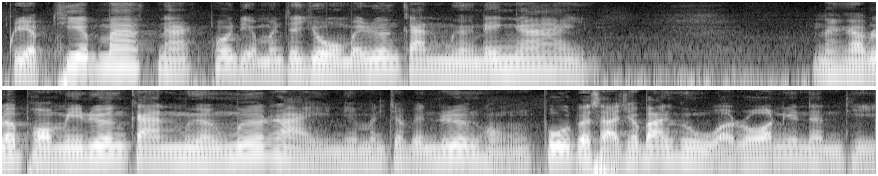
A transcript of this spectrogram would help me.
เปรียบเทียบมากนักเพราะเดี๋ยวมันจะโยงไปเรื่องการเมืองได้ง่าย นะครับแล้วพอมีเรื่องการเมืองเมื่อไหร่เนี่ยมันจะเป็นเรื่องของพูดภาษาชาวบ้านคือหัวร้อนกันทันที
